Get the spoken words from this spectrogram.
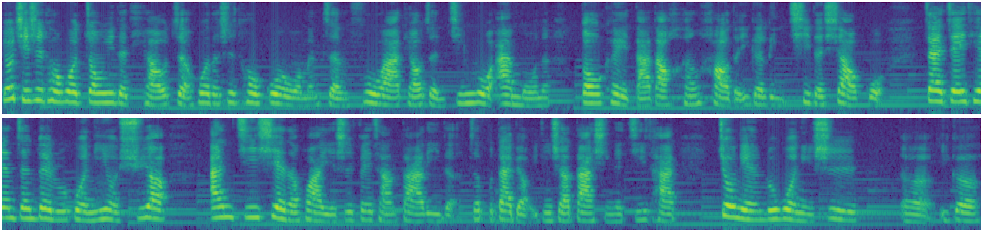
尤其是透过中医的调整，或者是透过我们整腹啊、调整经络、按摩呢，都可以达到很好的一个理气的效果。在这一天，针对如果你有需要安机械的话，也是非常大力的。这不代表一定是要大型的机台，就连如果你是呃一个。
